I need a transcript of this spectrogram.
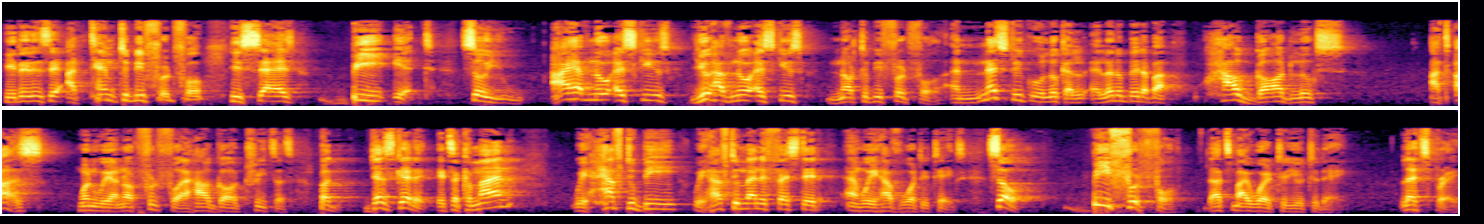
He didn't say attempt to be fruitful. He says be it. So you I have no excuse, you have no excuse not to be fruitful. And next week we'll look a, a little bit about how God looks at us when we are not fruitful and how God treats us. But just get it. It's a command. We have to be, we have to manifest it, and we have what it takes. So, be fruitful. That's my word to you today. Let's pray.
